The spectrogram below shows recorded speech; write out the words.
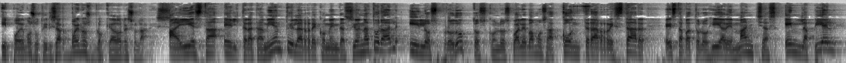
y podemos utilizar buenos bloqueadores solares. Ahí está el tratamiento y la recomendación natural y los productos con los cuales vamos a contrarrestar esta patología de manchas en la piel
